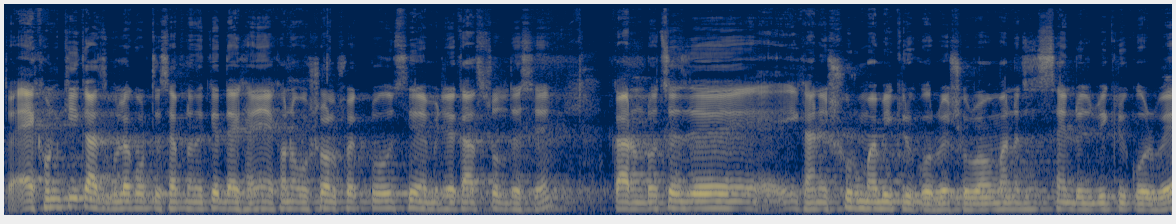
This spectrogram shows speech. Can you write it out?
তো এখন কি কাজগুলো করতেছে আপনাদেরকে দেখাই। এখন অবশ্য অল্প একটু সিরামিটের কাজ চলতেছে। কারণটা হচ্ছে যে, এখানে সুরমা বিক্রি করবে। সুরমা মানে হচ্ছে স্যান্ডউইচ বিক্রি করবে।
